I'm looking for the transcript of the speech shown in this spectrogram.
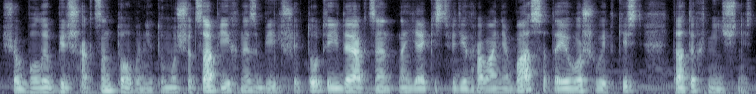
щоб були більш акцентовані, тому що ЦАП їх не збільшить. Тут йде акцент на якість відігравання баса та його швидкість та технічність.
